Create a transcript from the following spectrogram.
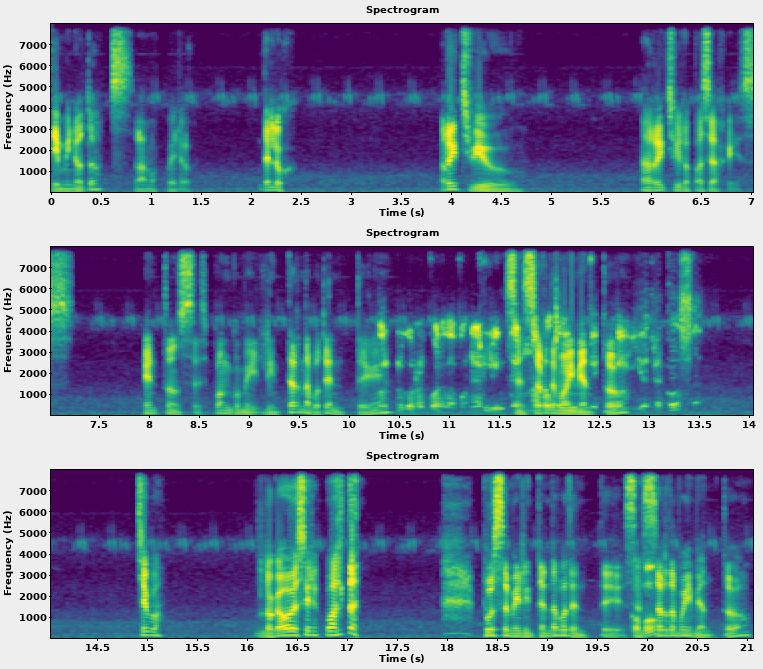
10 minutos. Vamos, pero. De lujo. Richview. A Richview los pasajes. Entonces pongo mi linterna potente. Algo recuerda poner linterna Sensor de movimiento. Y otra cosa. Sí, po. Lo acabo de decir, falta. Puse mi linterna potente, ¿Cómo? sensor de movimiento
